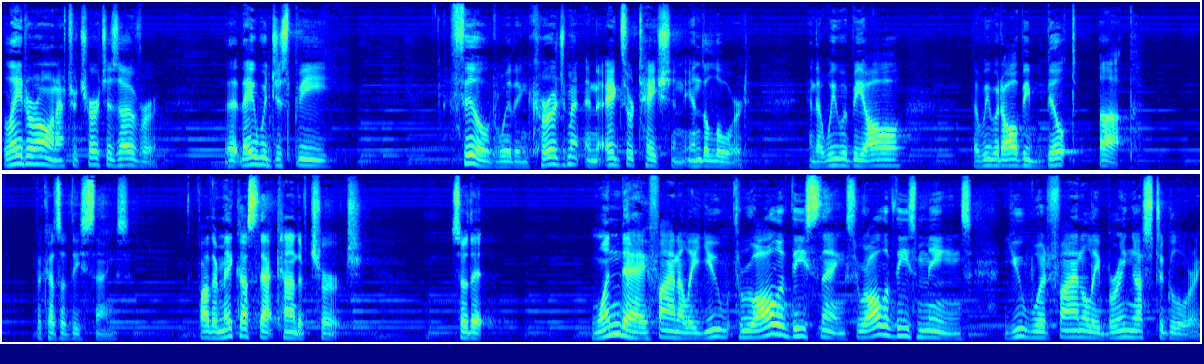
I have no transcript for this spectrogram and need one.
later on after church is over, that they would just be filled with encouragement and exhortation in the Lord, and that we would be all that we would all be built up because of these things. Father, make us that kind of church so that one day, finally, you, through all of these things, through all of these means, you would finally bring us to glory.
